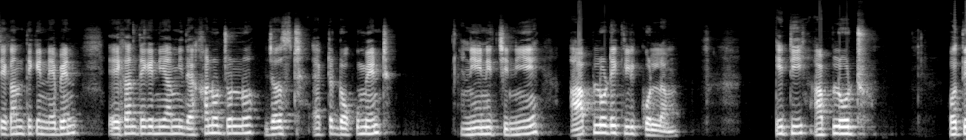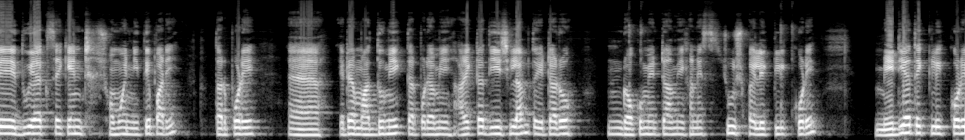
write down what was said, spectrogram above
সেখান থেকে নেবেন। এখান থেকে নিয়ে আমি দেখানোর জন্য জাস্ট একটা ডকুমেন্ট নিয়ে নিচ্ছি। নিয়ে আপলোডে ক্লিক করলাম। এটি আপলোড হতে দু এক সেকেন্ড সময় নিতে পারে। তারপরে এটা মাধ্যমিক, তারপরে আমি আরেকটা দিয়েছিলাম, তো এটারও ডকুমেন্টটা আমি এখানে চুজ ফাইলে ক্লিক করে মিডিয়াতে ক্লিক করে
